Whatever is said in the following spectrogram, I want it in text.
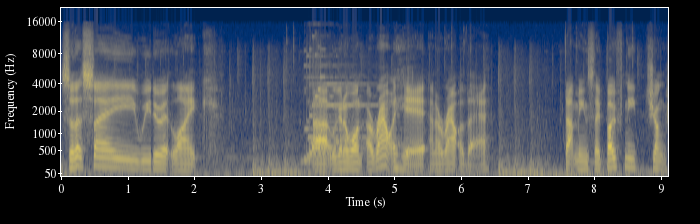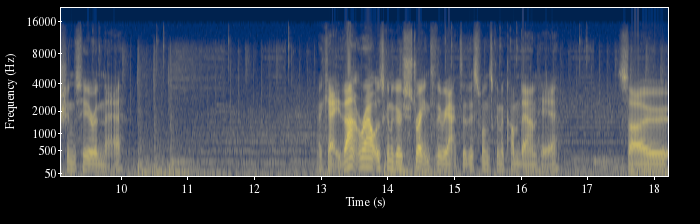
So let's say we do it like... Uh, we're going to want a router here and a router there. That means they both need junctions here and there. Okay, that route is going to go straight into the reactor. This one's going to come down here. So,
